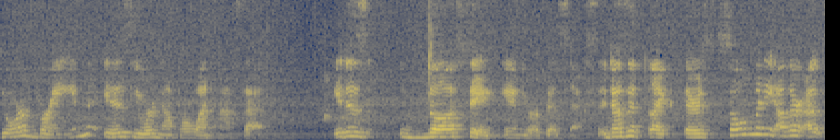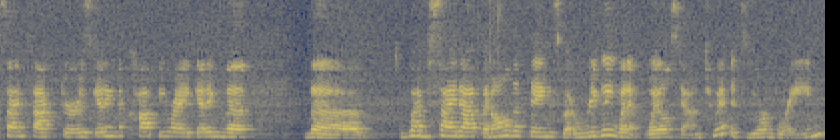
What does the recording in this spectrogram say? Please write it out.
your brain is your number one asset. It is the thing in your business. It doesn't like there's so many other outside factors, getting the copyright, getting the the website up and all the things, but really when it boils down to it, it's your brain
